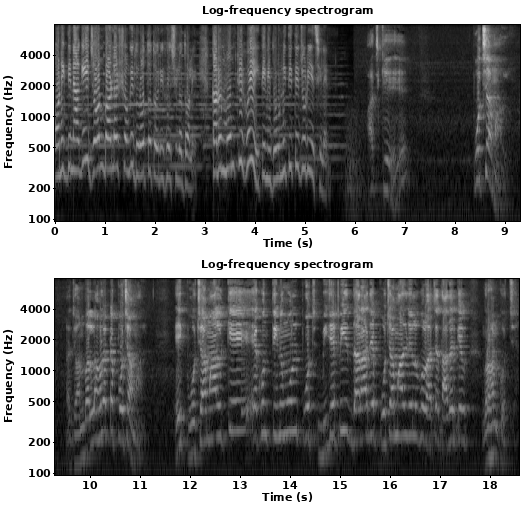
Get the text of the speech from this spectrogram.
অনেকদিন আগেই জন বার্লার সঙ্গে দূরত্ব তৈরি হয়েছিল দলে। কারণ মন্ত্রী হয়েই তিনি দুর্নীতিতে জড়িয়েছিলেন। আজকে পচা মাল। জন বার্লা হলো একটা পচা মাল। এই পচা মালকে এখন তৃণমূল বিজেপির দ্বারা যে পচা মাল যেগুলো আছে তাদেরকে গ্রহণ করছে।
